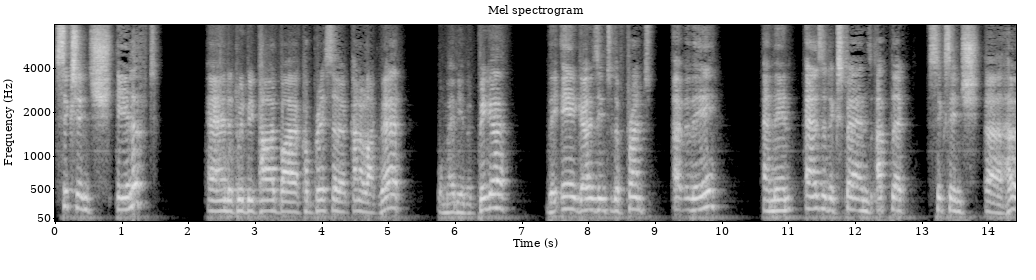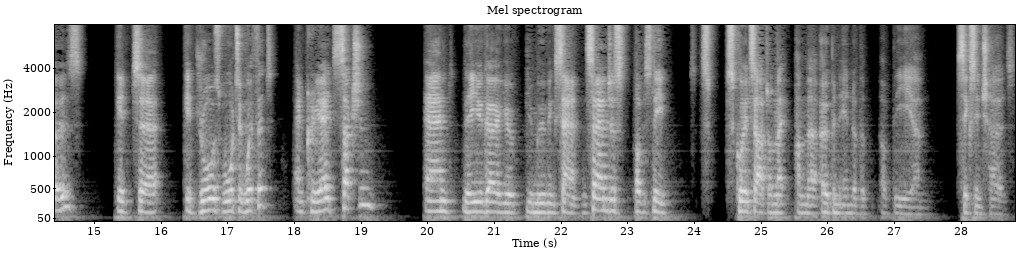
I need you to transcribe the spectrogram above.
six inch airlift and it would be powered by a compressor kind of like that, or maybe a bit bigger. The air goes into the front over there, and then as it expands up that six inch uh, hose, it, uh, it draws water with it and creates suction. And there you go, you're, you're moving sand. The sand just obviously squirts out on the, on the open end of the, of the um, six inch hose.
